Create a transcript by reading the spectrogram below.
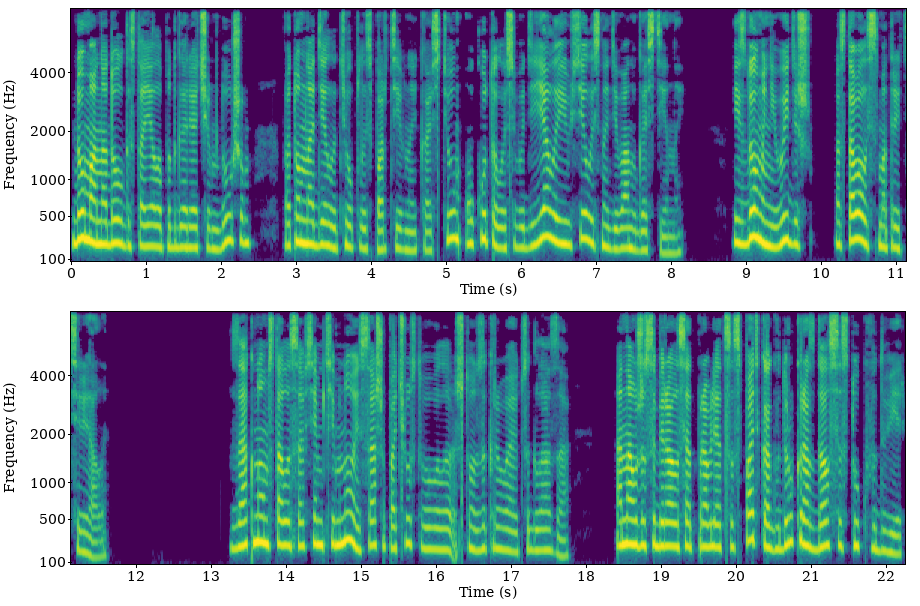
Дома она долго стояла под горячим душем, потом надела теплый спортивный костюм, укуталась в одеяло и уселась на диван в гостиной. Из дома не выйдешь, оставалось смотреть сериалы. За окном стало совсем темно, и Саша почувствовала, что закрываются глаза. Она уже собиралась отправляться спать, как вдруг раздался стук в дверь.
